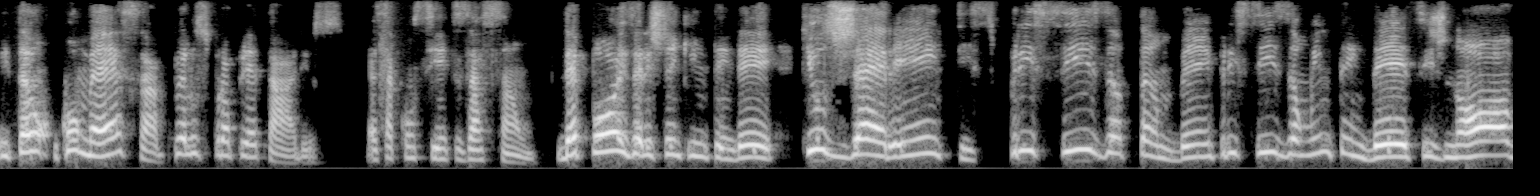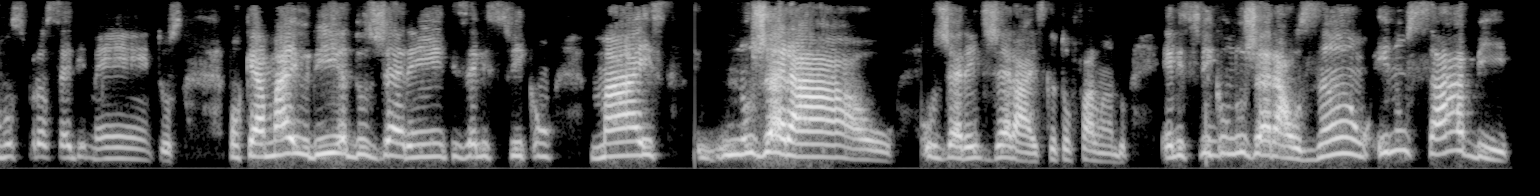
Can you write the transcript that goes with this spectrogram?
Então, começa pelos proprietários essa conscientização. Depois eles têm que entender que os gerentes precisam também, precisam entender esses novos procedimentos, porque a maioria dos gerentes, eles ficam mais no geral, os gerentes gerais que eu estou falando, eles ficam no geralzão e não sabe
